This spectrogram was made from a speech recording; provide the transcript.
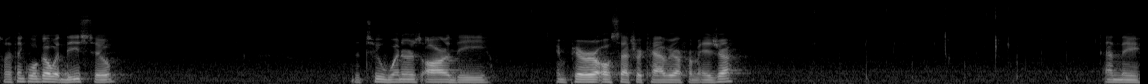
So I think we'll go with these two. The two winners are the Imperial Osetra Caviar from Asia and the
